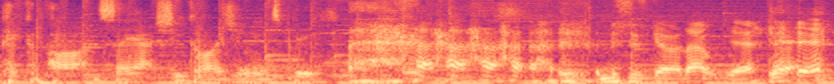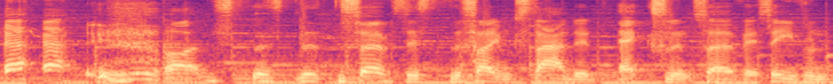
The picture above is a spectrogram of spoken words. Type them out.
pick apart and say, actually, guys, you need to be. and this is going out, yeah? Yeah. uh, the, the, the, service is the same, standard, excellent service, even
